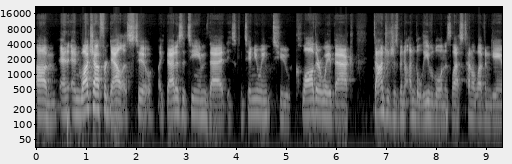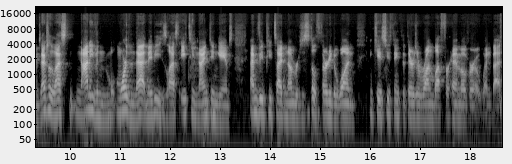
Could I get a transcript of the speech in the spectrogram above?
Um, and and watch out for Dallas too. Like that is a team that is continuing to claw their way back. Doncic has been unbelievable in his last 10, 11 games. Actually, last not even more than that, maybe his last 18, 19 games. MVP type numbers. He's still 30 to 1 in case you think that there's a run left for him over at WynnBET.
